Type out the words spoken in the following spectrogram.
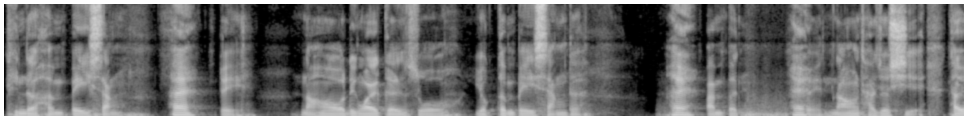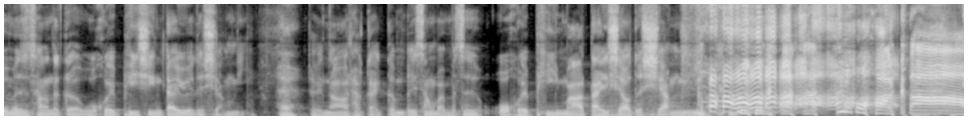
听得很悲伤，哎对，然后另外一个人说有更悲伤的哎版本，嘿对，然后他就写他原本是唱那个我会披星戴月的想你，嘿，对，然后他改更悲伤版本是我会披麻戴孝的想你，哇靠！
